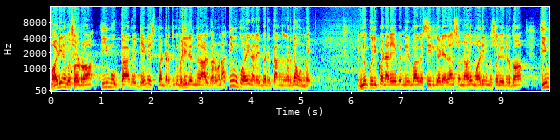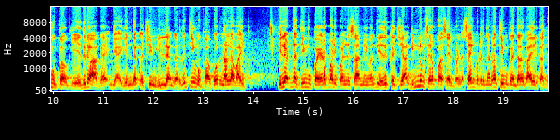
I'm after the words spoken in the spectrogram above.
மறுபடியும் நம்ம சொல்கிறோம் திமுகவை டேமேஜ் பண்ணுறதுக்கு வெளியிலேருந்து ஆள் வரவனா திமுகவிலேயே நிறைய பேர் இருக்காங்கிறது தான் உண்மை. இன்னும் குறிப்பாக நிறைய பேர் நிர்வாக சீர்கேடு எல்லாம் சொன்னாலும் மறுபடியும் நம்ம சொல்லிகிட்டு இருக்கோம். திமுகவுக்கு எதிராக இங்கே எந்த கட்சியும் இல்லைங்கிறது திமுகவுக்கு ஒரு நல்ல வாய்ப்பு. இல்லாட்டினா திமுக எடப்பாடி பழனிசாமி வந்து எதிர்க்கட்சியாக இன்னும் சிறப்பாக செயல்படல. செயல்பட்டு இருந்தாருன்னா திமுக இந்த அளவுக்கு ஆகியிருக்காது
